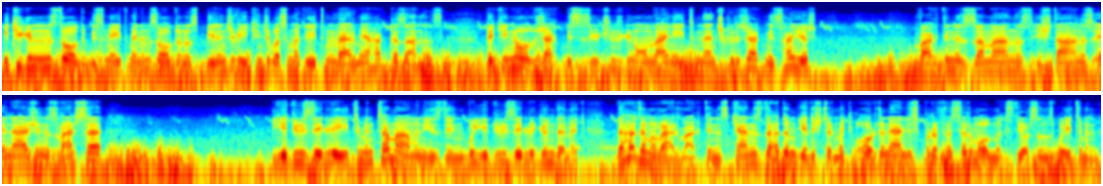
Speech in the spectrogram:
İki gününüz de oldu. Bizim eğitmenimiz oldunuz. Birinci ve ikinci basamak eğitimini vermeye hak kazandınız. Peki ne olacak? Biz sizi üçüncü gün online eğitimden çıkaracak mıyız? Hayır. Vaktiniz, zamanınız, iştahınız, enerjiniz varsa 750 eğitimin tamamını izleyin. Bu 750 gün demek. Daha da mı var vaktiniz? Kendiniz daha da mı geliştirmek? Ordinarius profesörü mü olmak istiyorsanız bu eğitimin?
